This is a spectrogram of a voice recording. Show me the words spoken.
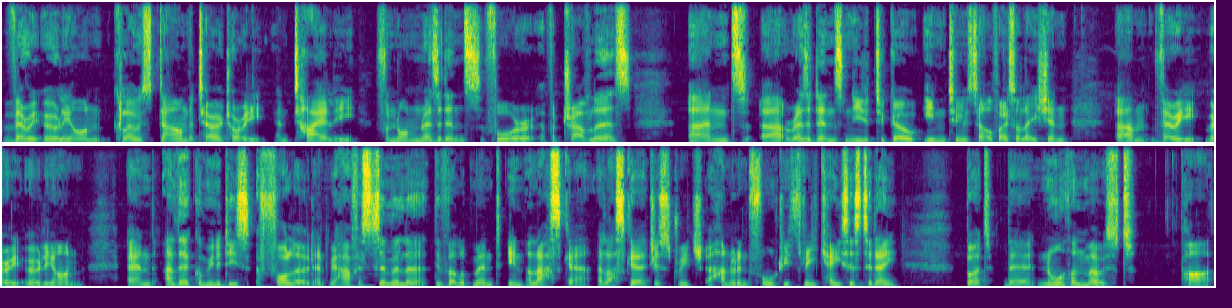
very early on closed down the territory entirely for non-residents, for for travelers, and uh, residents needed to go into self-isolation um, very very early on. And other communities followed, and we have a similar development in Alaska. Alaska just reached 143 cases today, but the northernmost part,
